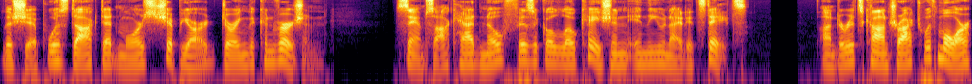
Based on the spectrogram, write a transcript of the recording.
The ship was docked at Moore's shipyard during the conversion. Samsoc had no physical location in the United States. Under its contract with Moore,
